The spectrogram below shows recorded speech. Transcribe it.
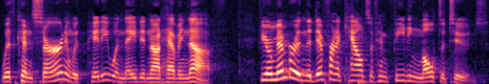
with concern and with pity when they did not have enough. If you remember in the different accounts of him feeding multitudes,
